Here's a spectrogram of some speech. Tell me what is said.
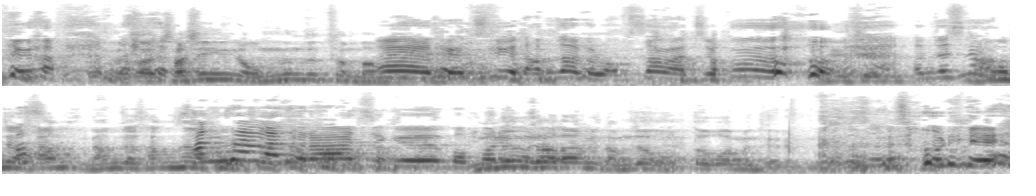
제가 약간 자신이 없는 듯한 마음. 네, 제가 집에 남자 별로 없어가지고 남자 신을 못 남자 봤어. 상 남자 상상. 상상하느라 지금 버퍼링 있는 사람이 남자가 없다고 하면 되는 거예요. 무슨 소리예요?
